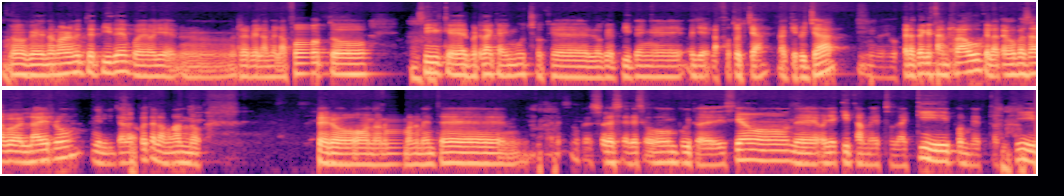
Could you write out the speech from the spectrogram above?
Lo que normalmente piden, pues, oye, mm, revélame la foto. Sí, que es verdad que hay muchos que lo que piden es, oye, la foto ya, la quiero ya. espérate que está en RAW, que la tengo pasada por el Lightroom y ya después te la mando. Pero normalmente lo que suele ser eso, un poquito de edición, de, oye, quítame esto de aquí, ponme esto aquí.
